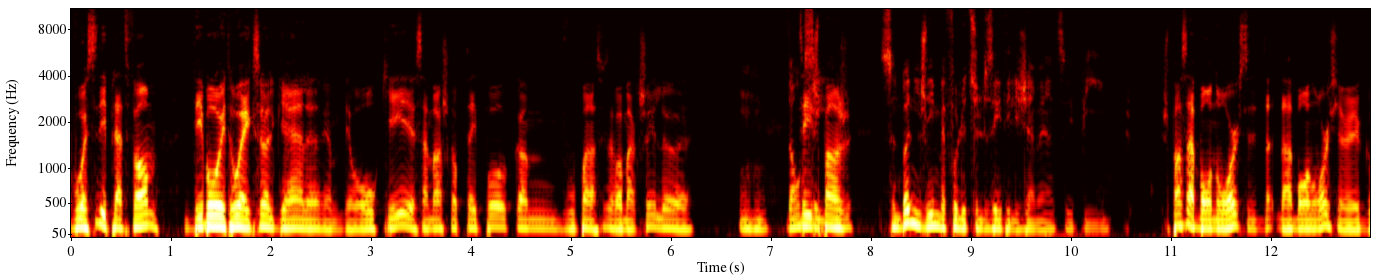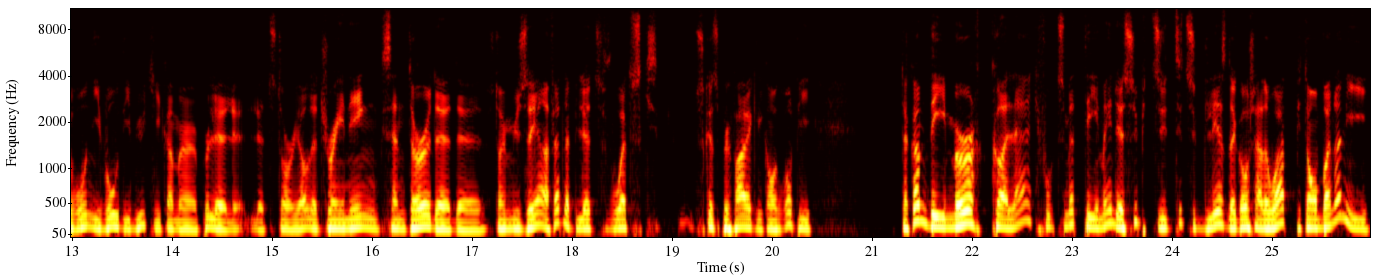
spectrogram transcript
voici des plateformes, débrouille-toi avec ça, le grand. Là. OK, ça marchera peut-être pas comme vous pensez que ça va marcher. Là. Mhm. Donc, c'est pense, une bonne idée, mais il faut l'utiliser intelligemment. Puis, Je pense à Boneworks. Dans Boneworks, il y a un gros niveau au début qui est comme un peu le, le- le tutorial, le training center. de, de- c'est un musée, en fait. Là, puis là, tu vois tout ce, qui- tout ce que tu peux faire avec les contrôles. Puis tu as comme des murs collants qu'il faut que tu mettes tes mains dessus. Puis tu, glisses de gauche à droite. Puis ton bonhomme, il.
